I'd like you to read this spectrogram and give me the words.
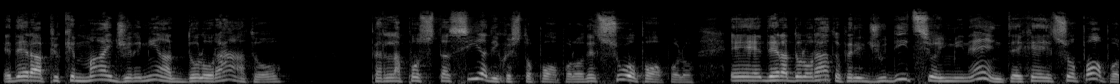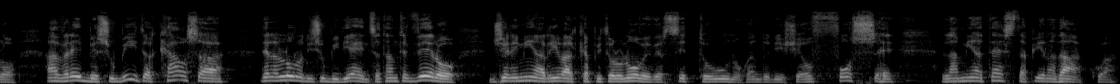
ed era più che mai Geremia addolorato per l'apostasia di questo popolo, del suo popolo, ed era addolorato per il giudizio imminente che il suo popolo avrebbe subito a causa della loro disubbidienza. Tant'è vero, Geremia arriva al capitolo 9, versetto 1, quando dice, o fosse la mia testa piena d'acqua,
